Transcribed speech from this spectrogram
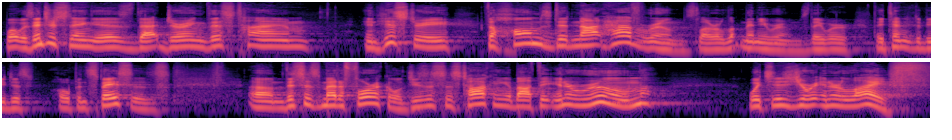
What was interesting is that during this time in history, the homes did not have rooms, or many rooms. They, were, they tended to be just open spaces. Um, this is metaphorical. Jesus is talking about the inner room, which is your inner life.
